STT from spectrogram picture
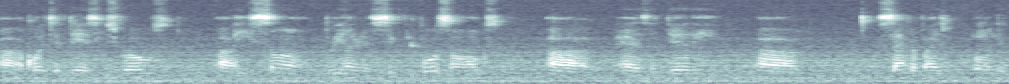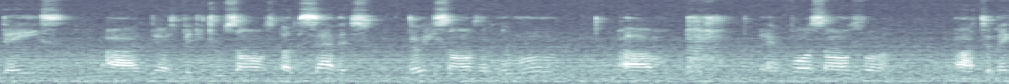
uh, according to the Dead Sea Scrolls. Uh, he sung 364 songs uh, as a daily uh, sacrifice on the days. Uh, there's 52 songs of the Sabbath, 30 songs of the new moon, um, and four songs for to make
